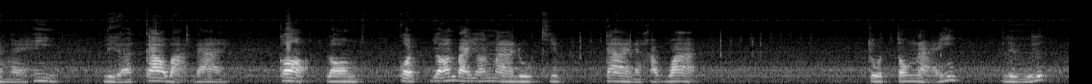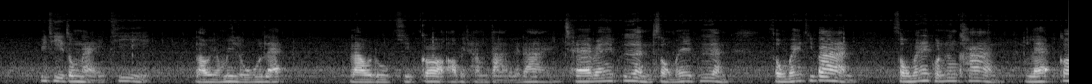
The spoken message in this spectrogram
ยังไงให้เหลือ 9 บาทได้ ก็ลองกดย้อนไปย้อนมาดูคลิปได้นะครับว่า จุดตรงไหน หรือ วิธีตรงไหนที่เรายังไม่รู้และเราดูคลิปก็เอาไปทำตามก็ได้ แชร์ไปให้เพื่อน ส่งไปให้เพื่อน ส่งไปให้ที่บ้าน ส่งไปให้คนข้างๆ และก็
